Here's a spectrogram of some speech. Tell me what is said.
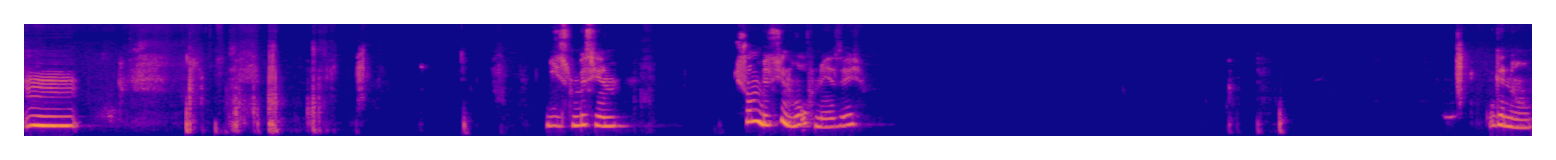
Mm. Die ist ein bisschen, schon ein bisschen hochnäsig. Genau.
